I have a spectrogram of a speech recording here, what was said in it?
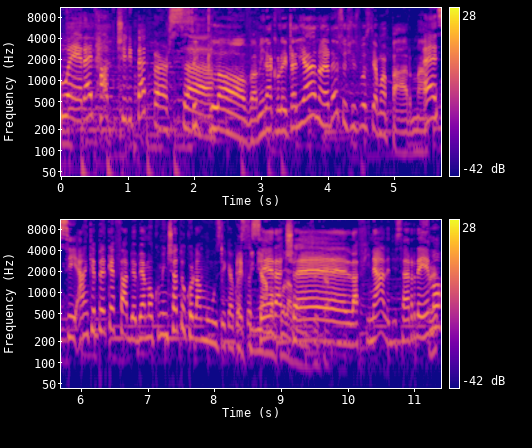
2 Red Hot Chili Peppers. Sick Love, Miracolo Italiano e adesso ci spostiamo a Parma. Eh sì, anche perché Fabio abbiamo cominciato con la musica, questa sera la c'è musica. la finale di Sanremo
